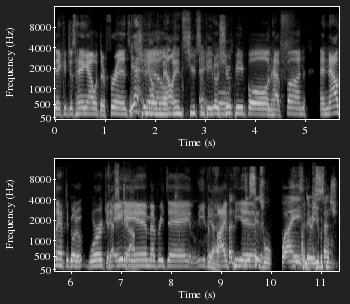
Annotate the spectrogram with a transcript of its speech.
They could just hang out with their friends, and Yeah, hang out in the mountains, shoot some people, go shoot people, and have fun. And now they have to go to work at Desk eight a.m. every day and leave Yeah. at five p.m. this is why It's in there a is such.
